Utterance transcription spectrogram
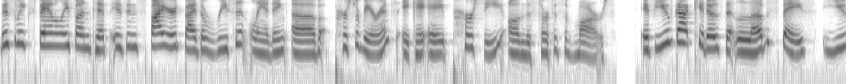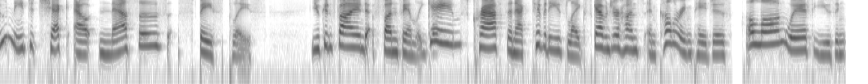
This week's family fun tip is inspired by the recent landing of Perseverance, aka Percy, on the surface of Mars. If you've got kiddos that love space, you need to check out NASA's Space Place. You can find fun family games, crafts, and activities like scavenger hunts and coloring pages, along with using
